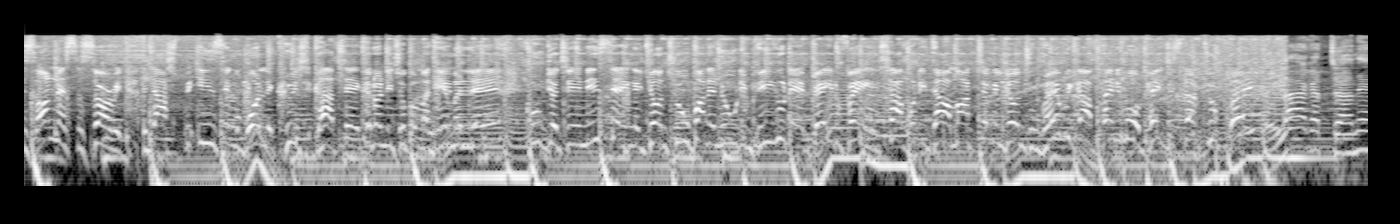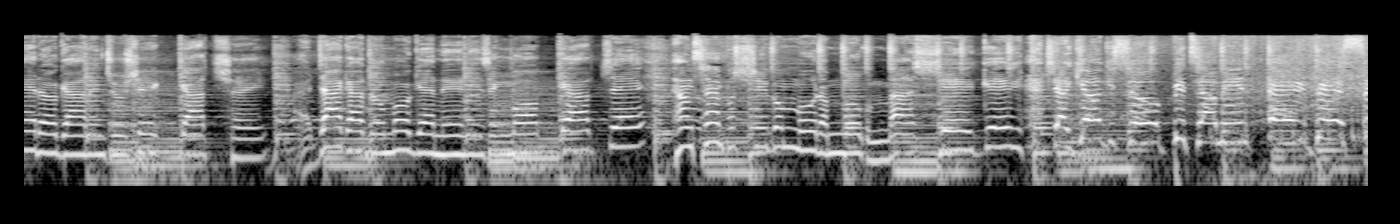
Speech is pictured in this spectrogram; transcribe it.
is unnecessary. 알다시피 인생은 원래 그지 같아. 그러니 조금만 힘을 내. 구겨진 인생을 연주반엔 우린 비운의 베이르 베인 차분히 다 막장을 연주해 We got plenty more pages left to play. 올라갔다 내려가는 주식같이 알다가도 모르겠는 인생 뭐같지. 한 템포 쉬고 물 한 모금 마시기. 자 여기서 비타민 A, B, C.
